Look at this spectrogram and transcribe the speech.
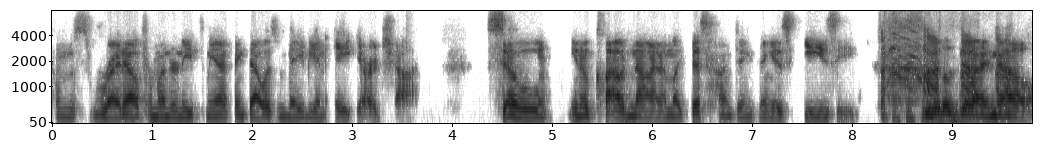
comes right out from underneath me. I think that was maybe an eight yard shot. So, you know, cloud nine, I'm like, this hunting thing is easy. Little did I know.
